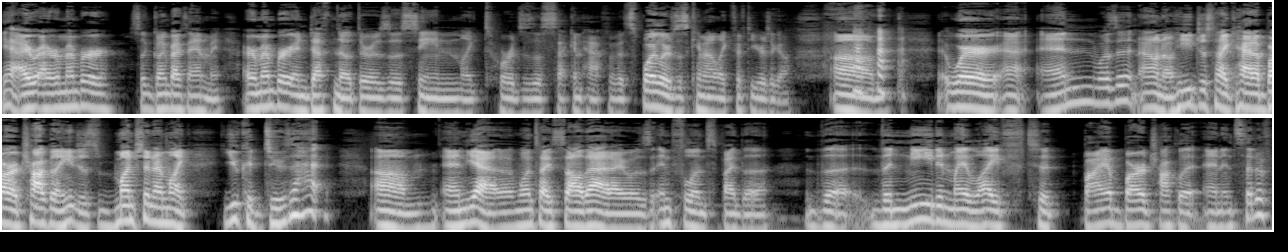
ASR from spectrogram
yeah, I, I remember. So going back to anime, I remember in Death Note there was a scene like towards the second half of it. Spoilers: this came out like 50 years ago. Um, where uh, N was it? I don't know. He just like had a bar of chocolate and he just munched it. I'm like, you could do that. Um, and yeah, once I saw that, I was influenced by the the the need in my life to buy a bar of chocolate and instead of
